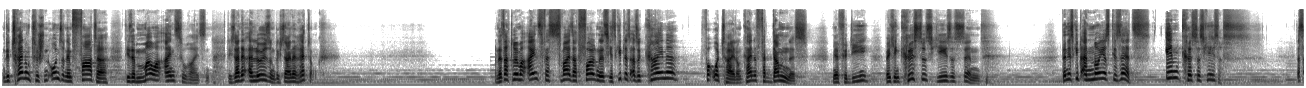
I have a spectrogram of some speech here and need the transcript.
um die Trennung zwischen uns und dem Vater, diese Mauer einzureißen, durch seine Erlösung, durch seine Rettung. Und er sagt Römer 1, Vers 2, sagt folgendes, jetzt gibt es also keine Verurteilung, keine Verdammnis mehr für die, welche in Christus Jesus sind. Denn es gibt ein neues Gesetz in Christus Jesus. Das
